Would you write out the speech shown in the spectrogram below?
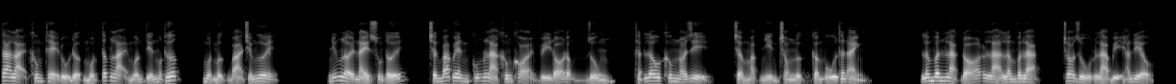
ta lại không thể đủ được một tấc lại muốn tiến một thước, một mực bá chiếm ngươi. Những lời này xuống tới, trần Bắc uyên cũng là không khỏi vì đó động dùng thật lâu không nói gì, trầm mặc nhìn trong ngực cầm u thân ảnh lâm vân lạc đó là lâm vân lạc, cho dù là bị hắn điều.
